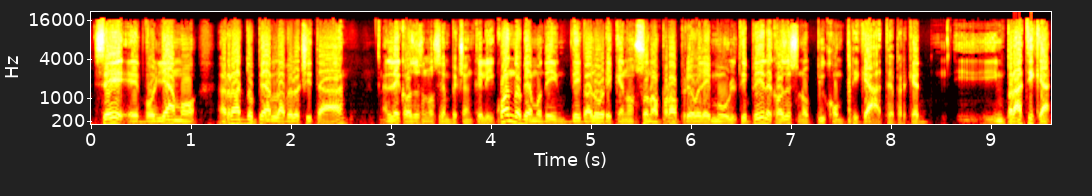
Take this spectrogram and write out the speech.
Se eh, vogliamo raddoppiare la velocità, le cose sono semplici anche lì. Quando abbiamo dei, dei, valori che non sono proprio dei multipli, le cose sono più complicate, perché in pratica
